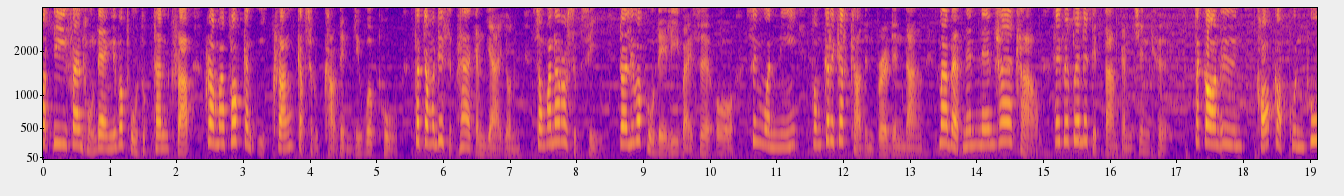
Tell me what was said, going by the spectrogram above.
สวัสดีแฟนหงแดงลิเวอร์พูลทุกท่านครับ กลับมาพบกันอีกครั้งกับสรุปข่าวเด่นลิเวอร์พูลประจำวันที่ 15 กันยายน 2514 โดยลิเวอร์พูลเดลี่บายเซอร์โอซึ่งวันนี้ผมก็ได้คัดข่าวเด่นประเด็นดัง มาแบบเน้นๆ 5 ข่าว ให้เพื่อนๆ ได้ติดตามกันเช่นเคย แต่ก่อนอื่นขอขอบคุณผู้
